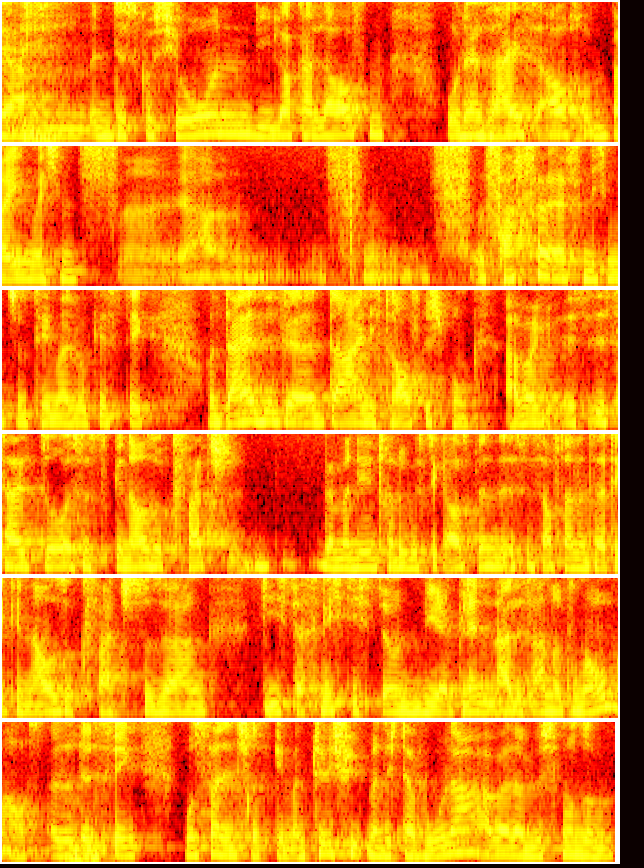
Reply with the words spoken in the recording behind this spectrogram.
ja, in Diskussionen, die locker laufen, oder sei es auch bei irgendwelchen äh, ja, Fachveröffentlichungen zum Thema Logistik. Und daher sind wir da eigentlich draufgesprungen. Aber es ist halt so, es ist genauso Quatsch, wenn man die Intralogistik ausblendet, ist es auf der anderen Seite genauso Quatsch zu sagen, die ist das Wichtigste und wir blenden alles andere drumherum aus. Also mhm. deswegen muss man den Schritt gehen. Natürlich fühlt man sich da wohler, aber da müssen wir unsere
